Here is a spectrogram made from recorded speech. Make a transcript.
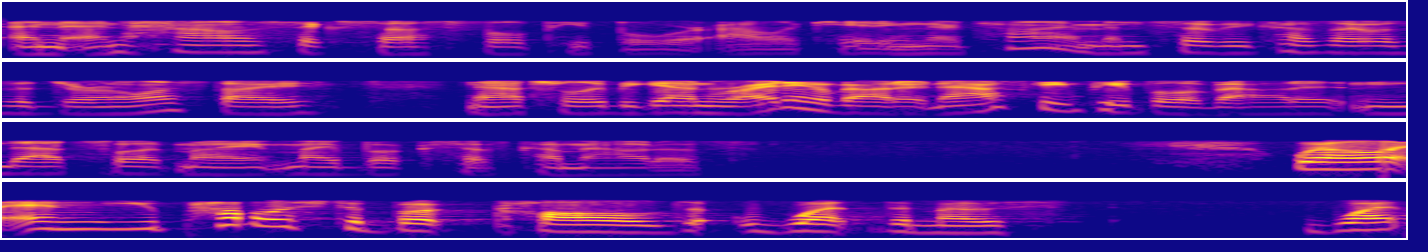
and, and how successful people were allocating their time. And so because I was a journalist, I naturally began writing about it and asking people about it, and that's what my, my books have come out of. Well, and you published a book called What the Most what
